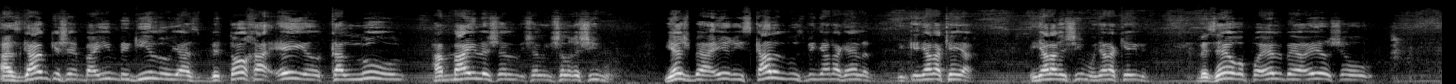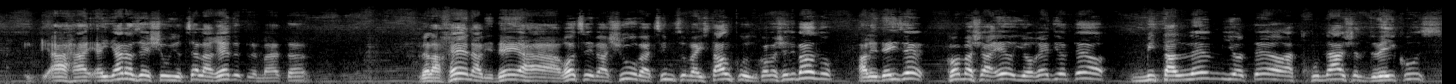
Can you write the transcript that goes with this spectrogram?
אז גם כשהם באים בגילוי, אז בתוך העיר כלול המיילה של, של, של רשימו. יש בעיר איסקללוס בעניין הכלם, בעניין הכיח, עניין הרשימו, עניין הכלים. וזהו פועל בעיר שהוא, העניין הזה שהוא יוצא לרדת למטה, ולכן על ידי הרוצה והשוב והצמצום וההסתלקוס וכל מה שדיברנו, על ידי זה כל מה שהעיר יורד יותר, מתעלם יותר התכונה של דוויקוס,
